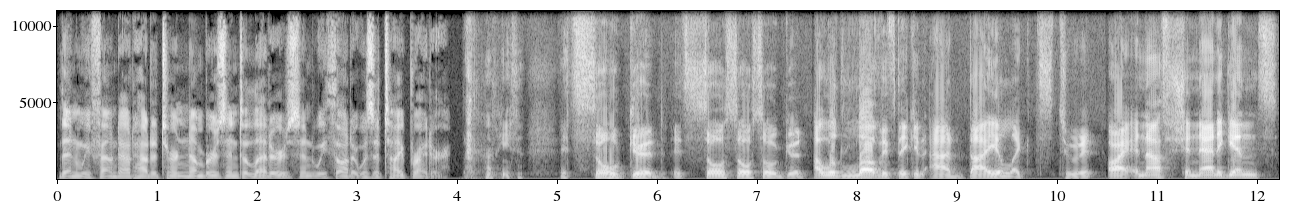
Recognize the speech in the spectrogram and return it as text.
Then we found out how to turn numbers into letters, and we thought it was a typewriter. I mean, it's so good. It's so, so, so good. I would love if they can add dialects to it. All right, enough shenanigans.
